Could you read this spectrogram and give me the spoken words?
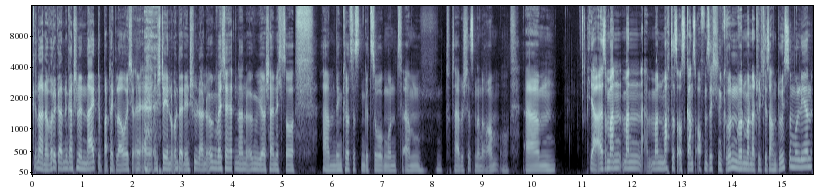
genau, da würde eine ganz schöne Neiddebatte, glaube ich, äh, entstehen unter den Schülern. Irgendwelche hätten dann irgendwie wahrscheinlich so ähm, den kürzesten gezogen und ähm, total beschissenen Raum. Oh. Ähm, ja, also man, man, man macht das aus ganz offensichtlichen Gründen, würde man natürlich die Sachen durchsimulieren,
